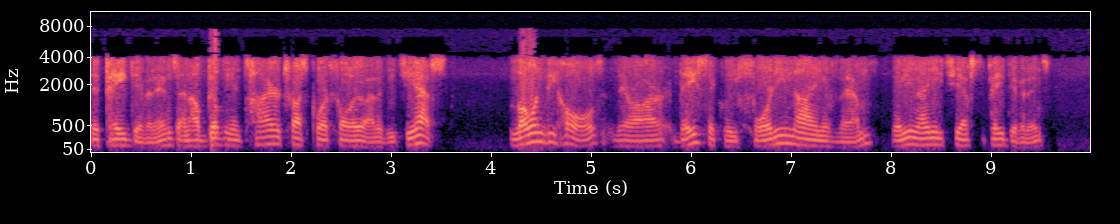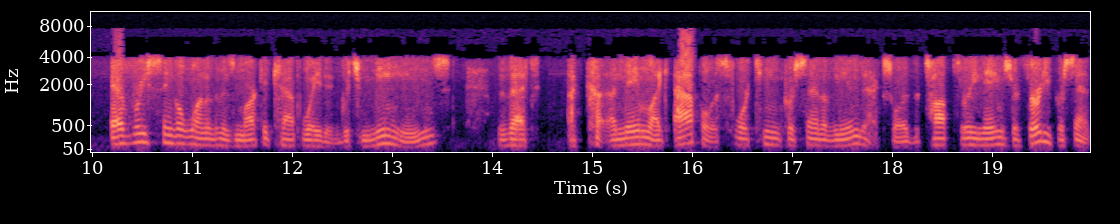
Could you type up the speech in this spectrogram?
that pay dividends, and I'll build the entire trust portfolio out of ETFs. Lo and behold, there are basically 49 of them, 49 ETFs to pay dividends. Every single one of them is market cap weighted, which means that a, a name like Apple is 14% of the index, or the top three names are 30%.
